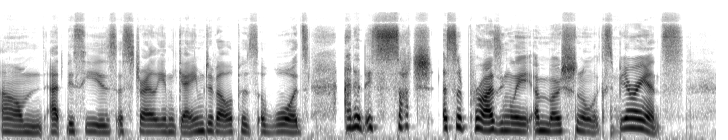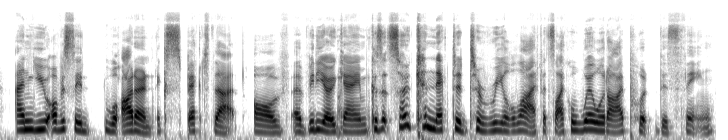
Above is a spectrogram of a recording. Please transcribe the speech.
Um, at this year's Australian Game Developers Awards. And it is such a surprisingly emotional experience. And you obviously, well, I don't expect that of a video game because it's so connected to real life. It's like, well, where would I put this thing?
